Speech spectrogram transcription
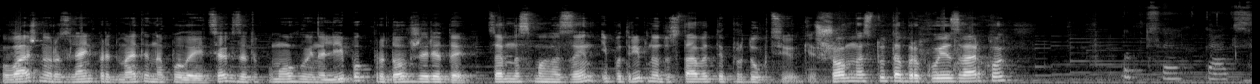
Уважно розглянь предмети на полицях за допомогою наліпок продовжуй ряди. Це в нас магазин і потрібно доставити продукцію. Що в нас тут бракує зверху? Оце кекс.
